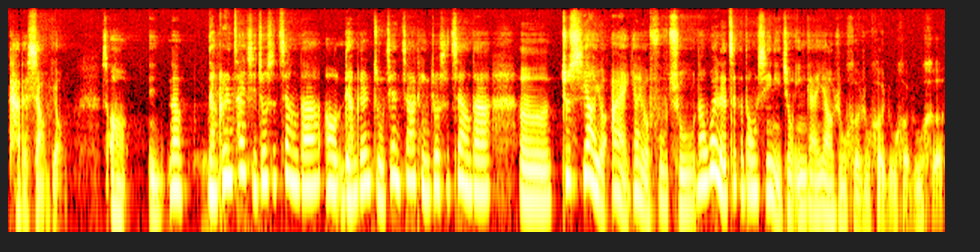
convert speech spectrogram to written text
它的效用。哦，嗯，那。两个人在一起就是这样的，哦，两个人组建家庭就是这样的，嗯、呃，就是要有爱，要有付出。那为了这个东西，你就应该要如何如何如何如何。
